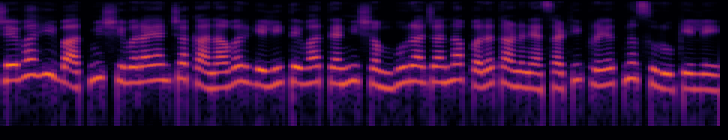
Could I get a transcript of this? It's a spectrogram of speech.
जेव्हा ही बातमी शिवरायांच्या कानावर गेली तेव्हा त्यांनी शंभूराजांना परत आणण्यासाठी प्रयत्न सुरू केले.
